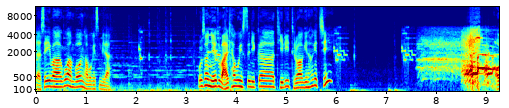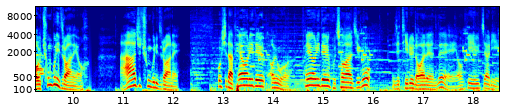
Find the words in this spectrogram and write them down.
자 세이브하고 한번 가보겠습니다 우선 얘도 말 타고 있으니까 딜이 들어가긴 하겠지? 어우 충분히 들어가네요. 아주 충분히 들어가네. 봅시다. 페어리들 어이구 페어리들 붙여가지고 이제 딜을 넣어야 되는데 여기 일자리.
